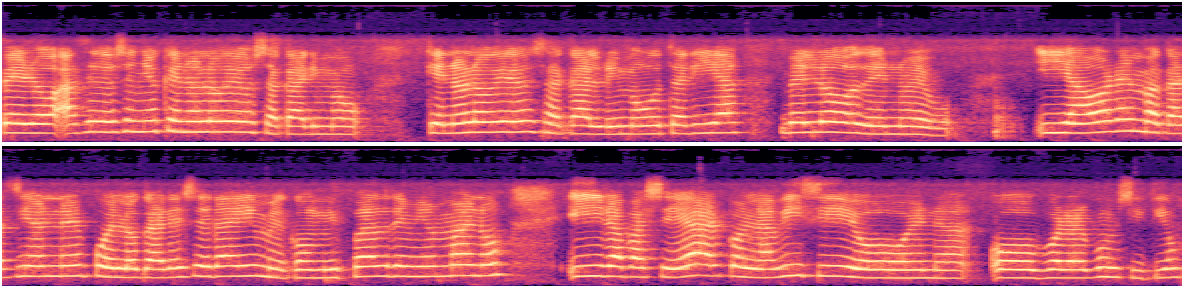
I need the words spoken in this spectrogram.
pero hace dos años que no lo veo sacar y me, que no lo veo sacarlo y me gustaría verlo de nuevo. Y ahora en vacaciones, pues lo que haré será irme con mis padres y mi hermano, ir a pasear con la bici o, en o por algún sitio.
